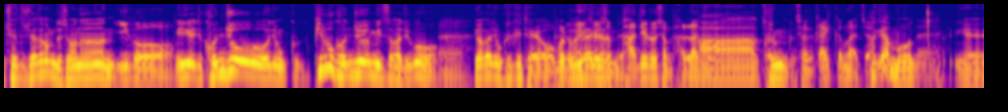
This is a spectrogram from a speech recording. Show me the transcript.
죄, 죄송합니다. 저는 이거 이게 이제 건조 좀 그- 피부 건조염이 있어가지고 네. 여가 좀 그렇게 돼요. 뭘 발라야 그래서 되는데. 바디로션 발라줘요. 아, 그럼- 전 깔끔하죠. 하기야 뭐 네. 예,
